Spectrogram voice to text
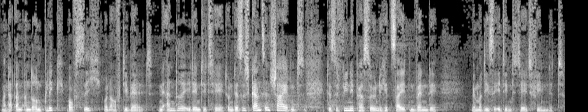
Man hat einen anderen Blick auf sich und auf die Welt, eine andere Identität. Und das ist ganz entscheidend. Das ist wie eine persönliche Zeitenwende, wenn man diese Identität findet.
